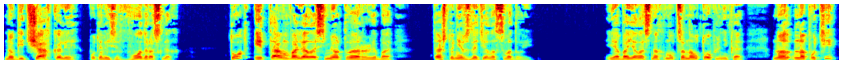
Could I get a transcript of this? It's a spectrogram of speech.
Ноги чавкали, путались в водорослях. Тут и там валялась мертвая рыба, та, что не взлетела с водой. Я боялась наткнуться на утопленника, но на пути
